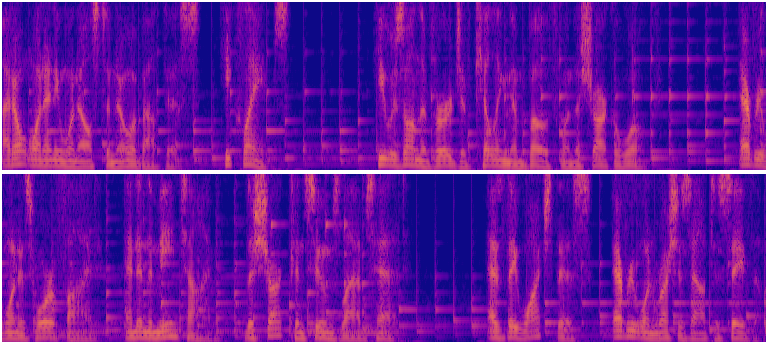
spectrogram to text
I don't want anyone else to know about this, he claims. He was on the verge of killing them both when the shark awoke. Everyone is horrified, and in the meantime, the shark consumes Lab's head. As they watch this, everyone rushes out to save them.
